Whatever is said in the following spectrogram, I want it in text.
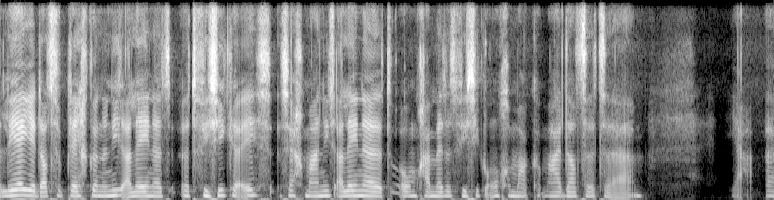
leer je dat verpleegkunde niet alleen het, het fysieke is, zeg maar, niet alleen het omgaan met het fysieke ongemak, maar dat, het, uh, ja, uh,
